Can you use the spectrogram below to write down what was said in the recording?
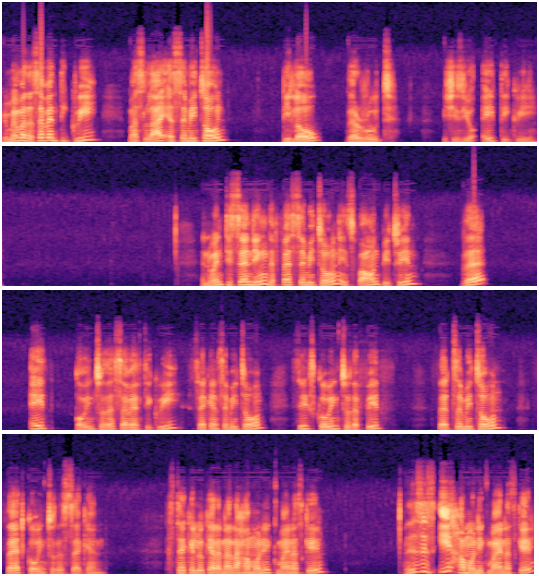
Remember the seventh degree must lie a semitone below the root, which is your eighth degree. And when descending, the first semitone is found between the eighth going to the seventh degree, second semitone, sixth going to the fifth, third semitone, third going to the second. Let's take a look at another harmonic minor scale. This is E harmonic minor scale.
